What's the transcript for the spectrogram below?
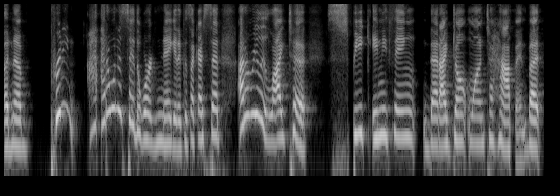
in a pretty I, don't want to say the word negative because like I said, I don't really like to speak anything that I don't want to happen. But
